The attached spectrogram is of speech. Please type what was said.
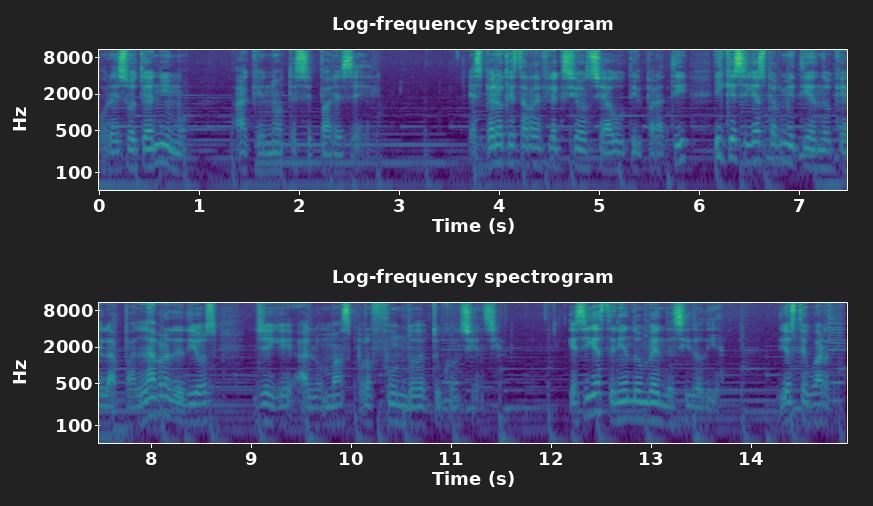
Por eso te animo a que no te separes de Él. Espero que esta reflexión sea útil para ti y que sigas permitiendo que la palabra de Dios llegue a lo más profundo de tu conciencia. Que sigas teniendo un bendecido día. Dios te guarde.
